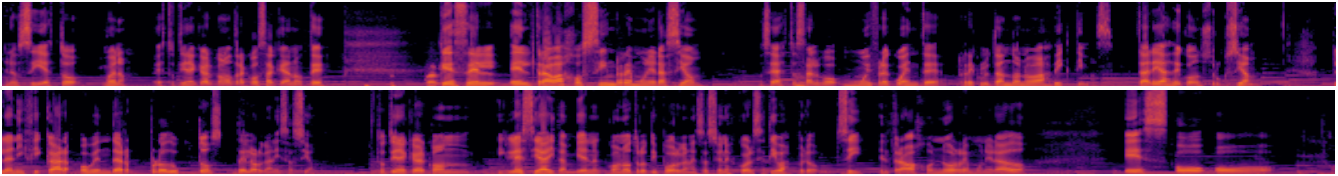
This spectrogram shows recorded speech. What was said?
pero sí, esto, bueno, esto tiene que ver con otra cosa que anoté, que es el, el trabajo sin remuneración. O sea, esto es mm. algo muy frecuente, reclutando nuevas víctimas, tareas de construcción, planificar o vender productos de la organización. Esto tiene que ver con iglesia y también con otro tipo de organizaciones coercitivas, pero sí, el trabajo no remunerado es o,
